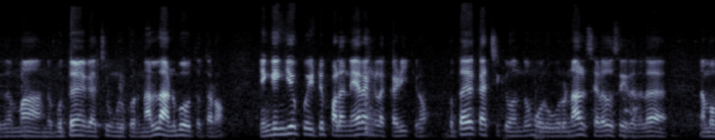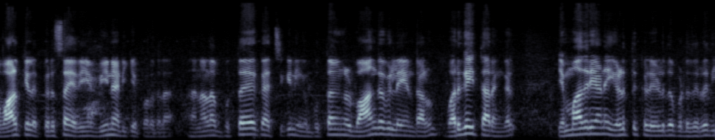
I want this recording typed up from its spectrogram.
விதமாக அந்த புத்தக காட்சி உங்களுக்கு ஒரு நல்ல அனுபவத்தை தரும். எங்கெங்கேயோ போயிட்டு பல நேரங்களை கழிக்கிறோம். புத்தக காட்சிக்கு வந்தும் ஒரு ஒரு நாள் செலவு செய்கிறதுல நம்ம வாழ்க்கையில் பெருசாக எதையும் வீணடிக்க போகிறதில்ல அதனால் புத்தக காட்சிக்கு நீங்கள் புத்தகங்கள் வாங்கவில்லை என்றாலும் வருகை தாருங்கள். எம்மாதிரியான எழுத்துக்கள் எழுதப்படுகிறது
